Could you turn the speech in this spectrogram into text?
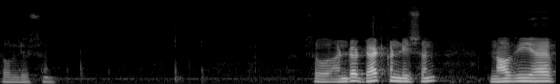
solution. So, under that condition now we have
